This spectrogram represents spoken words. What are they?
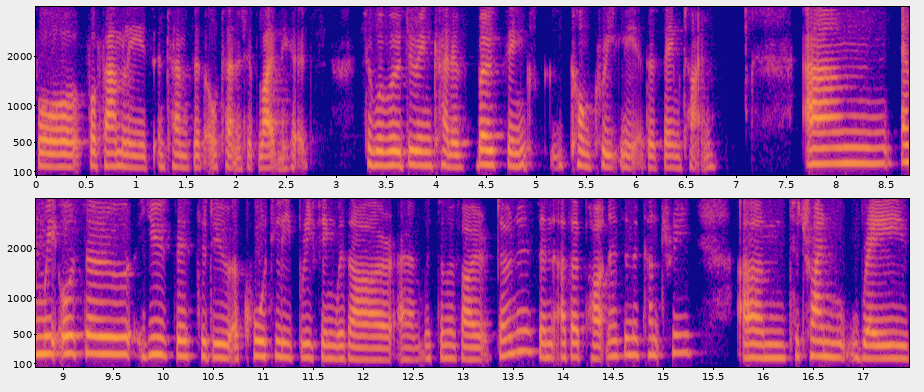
for, for families in terms of alternative livelihoods. So we were doing kind of both things concretely at the same time. Um, and we also use this to do a quarterly briefing with our um, with some of our donors and other partners in the country um, to try and raise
